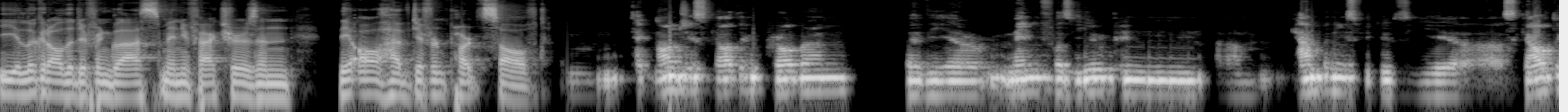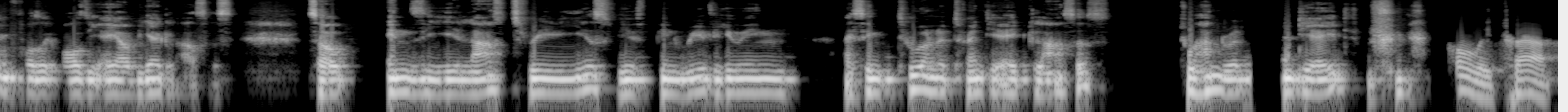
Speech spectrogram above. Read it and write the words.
You look at all the different glass manufacturers and they all have different parts solved. Technology scouting program we are mainly for the European um, companies. We do the uh, scouting for the, all the AR VR glasses. So in the last three years, we have been reviewing, I think, 228 glasses. 228. Holy crap!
